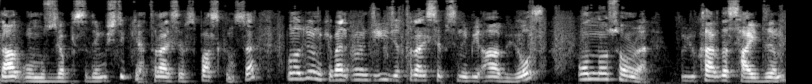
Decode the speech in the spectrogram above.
dar omuz yapısı demiştik ya triceps baskınsa buna diyorum ki ben önce iyice tricepsini bir abi yor. Ondan sonra yukarıda saydığım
